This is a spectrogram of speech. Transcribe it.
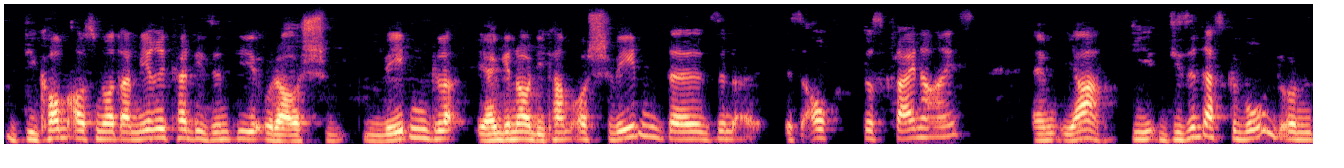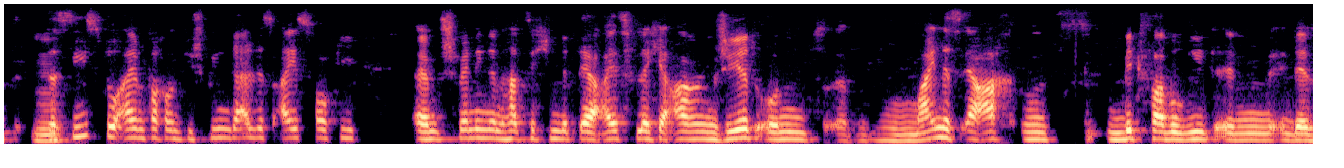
die kommen aus Nordamerika, die sind die, oder aus Schweden, ja genau, die kamen aus Schweden, da sind, ist auch das kleine Eis. Ähm, ja, die, die sind das gewohnt und mhm. das siehst du einfach und die spielen geiles Eishockey. Ähm, Schwenningen hat sich mit der Eisfläche arrangiert und äh, meines Erachtens Mitfavorit in, in der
